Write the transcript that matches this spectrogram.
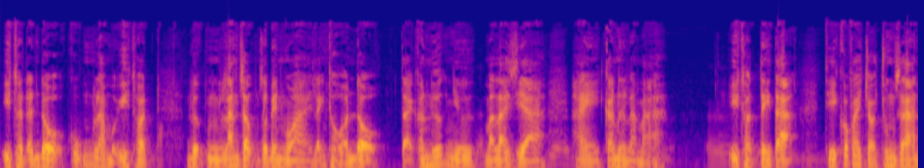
Y thuật Ấn Độ cũng là một y thuật được lan rộng ra bên ngoài lãnh thổ Ấn Độ tại các nước như Malaysia hay các nước Nam Á. Y thuật Tây Tạng thì có vai trò trung gian,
